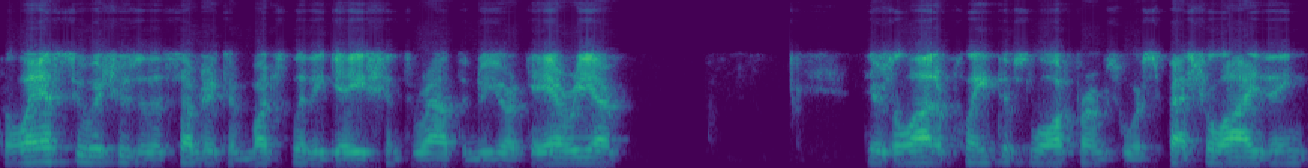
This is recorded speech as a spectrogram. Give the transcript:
The last two issues are the subject of much litigation throughout the New York area. There's a lot of plaintiffs' law firms who are specializing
